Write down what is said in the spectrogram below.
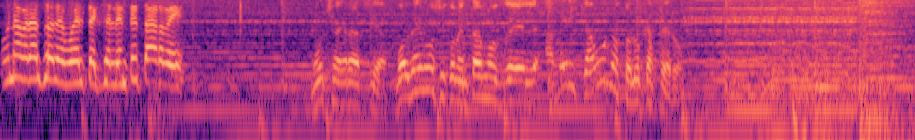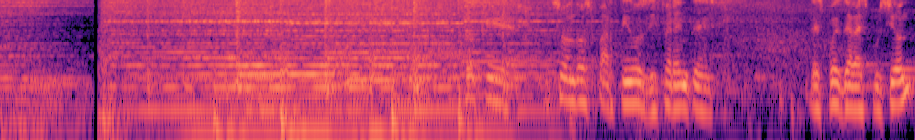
Un abrazo de vuelta, excelente tarde. Muchas gracias. Volvemos y comentamos del América 1, Toluca 0. Son dos partidos diferentes después de la expulsión.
